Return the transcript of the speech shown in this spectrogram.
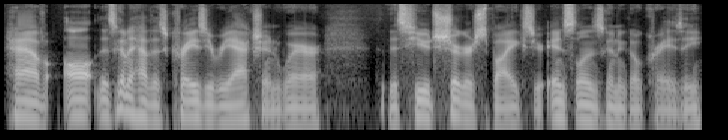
have all it's gonna have this crazy reaction where this huge sugar spikes, your insulin's gonna go crazy.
